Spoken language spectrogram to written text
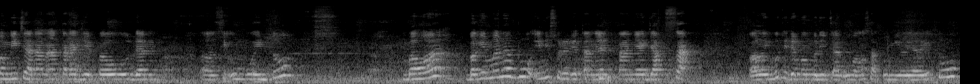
pembicaraan antara JPU dan uh, si Umbu itu bahwa bagaimana bu ini sudah ditanya tanya jaksa kalau ibu tidak memberikan uang satu miliar itu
